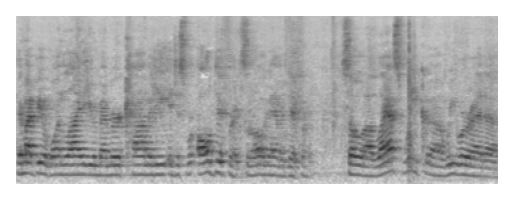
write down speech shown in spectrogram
There might be a one line that you remember, comedy. It just, we're all different, so we're all going to have a different. So uh, last week uh, we were at a,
